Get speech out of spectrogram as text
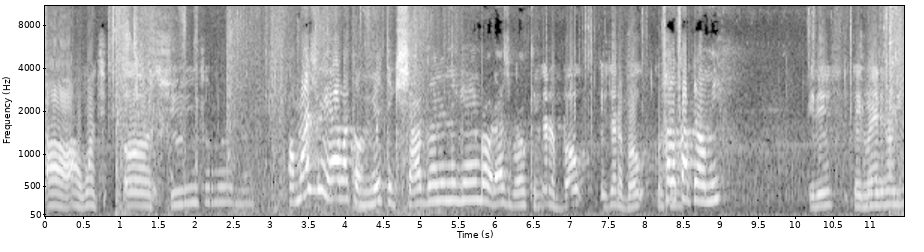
Oh, I want to. Uh, shooting somewhere? No. Imagine they had like a mythic shotgun in the game, bro. That's broken. Is that a boat? Is that a boat? Mark? Helicopter on me. It is? They landed on you?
